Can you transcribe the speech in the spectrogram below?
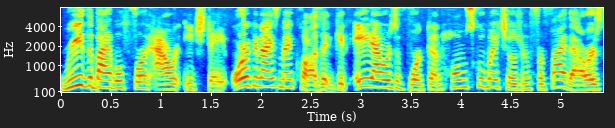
read the Bible for an hour each day, organize my closet, get eight hours of work done, homeschool my children for five hours,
